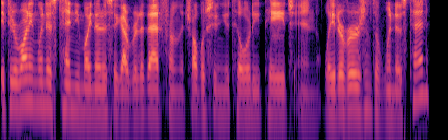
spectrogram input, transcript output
if you're running Windows 10, you might notice they got rid of that from the troubleshooting utility page in later versions of Windows 10.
